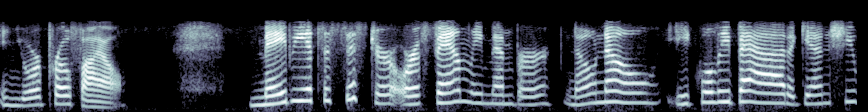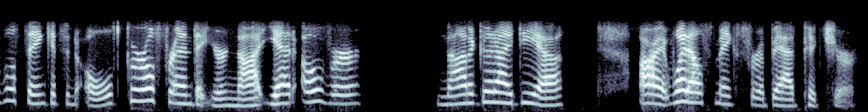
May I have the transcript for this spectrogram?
in your profile? Maybe it's a sister or a family member. No, no, equally bad. Again, she will think it's an old girlfriend that you're not yet over. Not a good idea. All right, what else makes for a bad picture?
